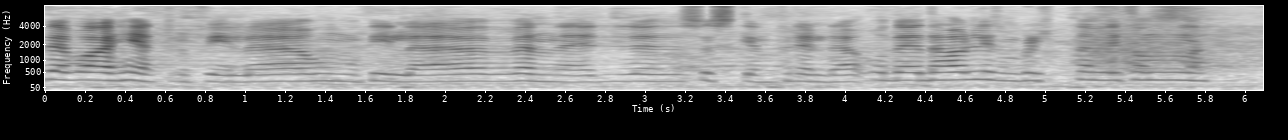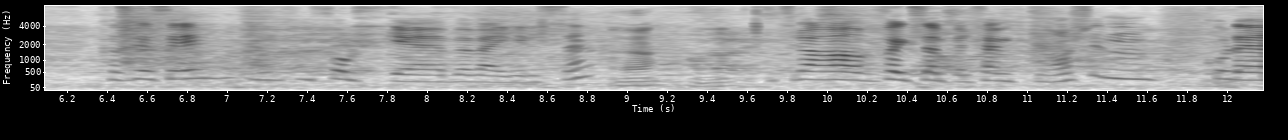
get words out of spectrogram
Det var heterofile, homofile, venner, søsken, foreldre. Og det, det har liksom blitt en litt sånn Hva skal jeg si? En folkebevegelse. ja, ja. Fra f.eks. 15 år siden, hvor det,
